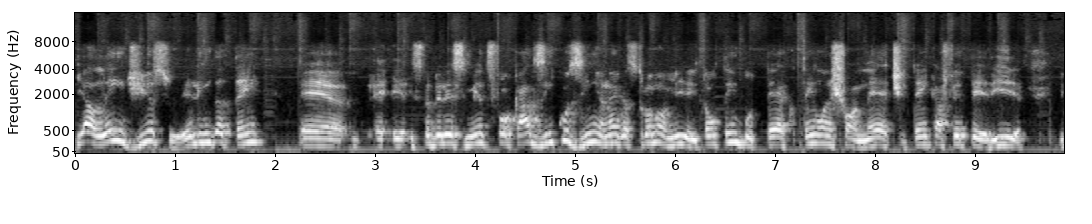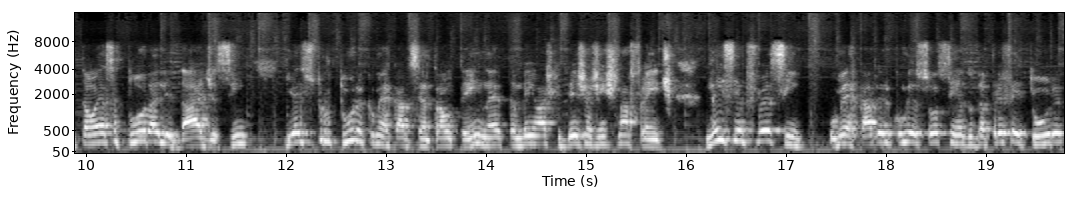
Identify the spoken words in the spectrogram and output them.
E além disso, ele ainda tem é, é, estabelecimentos focados em cozinha, né, gastronomia. Então tem boteco, tem lanchonete, tem cafeteria. Então essa pluralidade assim e a estrutura que o mercado central tem, né, também eu acho que deixa a gente na frente. Nem sempre foi assim. O mercado ele começou sendo da prefeitura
